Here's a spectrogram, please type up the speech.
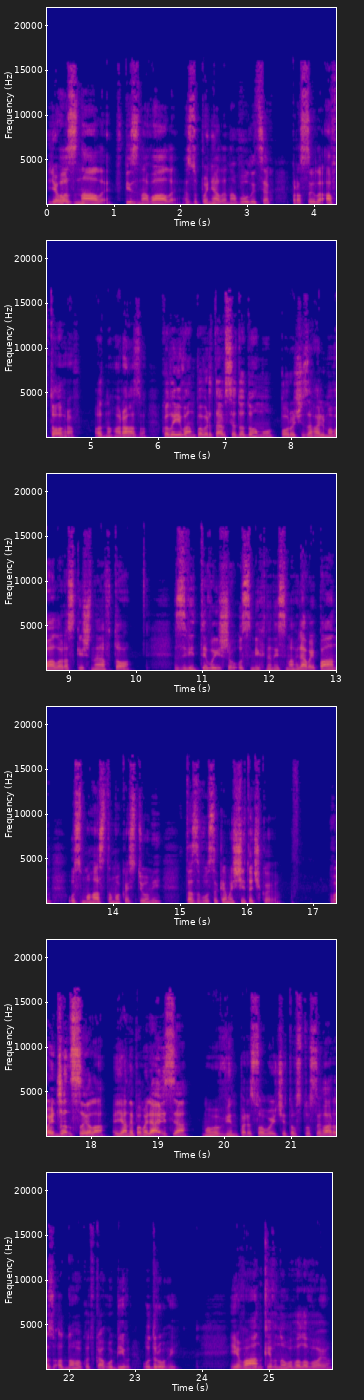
Його знали, впізнавали, зупиняли на вулицях, просили автограф. Одного разу, коли Іван повертався додому, поруч загальмувало розкішне авто. Звідти вийшов усміхнений смаглявий пан у смугастому костюмі та з вусиками щіточкою. Ви Джан Сила, я не помиляюся, мовив він, пересовуючи товсту сигару з одного кутка губів у другий. Іван кивнув головою.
